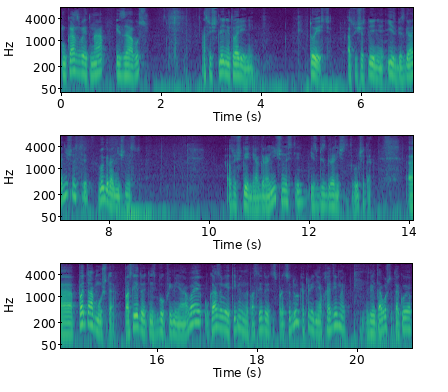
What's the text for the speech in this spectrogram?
указывает на Изавус, осуществление творений. То есть, осуществление из безграничности в ограниченность. Осуществление ограниченности из безграничности, лучше так. Э, потому что последовательность букв имени Авай указывает именно на последовательность процедур, которые необходимы для того, чтобы такое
